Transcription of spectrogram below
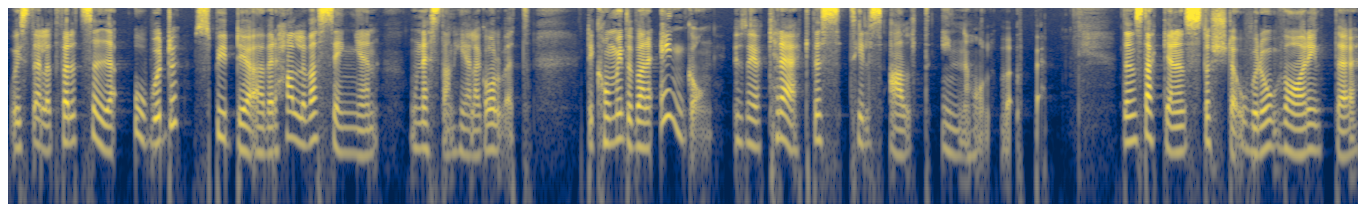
Och istället för att säga ord spydde jag över halva sängen och nästan hela golvet. Det kom inte bara en gång, utan jag kräktes tills allt innehåll var uppe. Den stackarens största oro var inte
